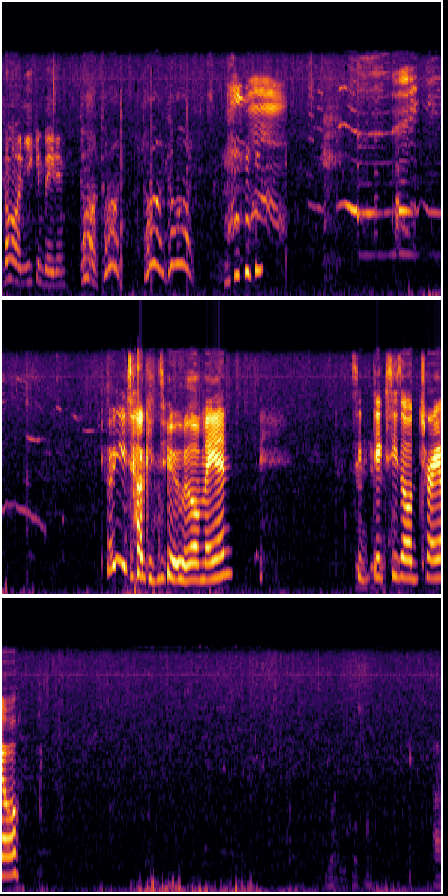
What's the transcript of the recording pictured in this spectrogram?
Come on, you can beat him. Come on, come on, come on, come on. Who are you talking to, little man? See wanna Dixie's old trail? You want to use this one? Huh?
